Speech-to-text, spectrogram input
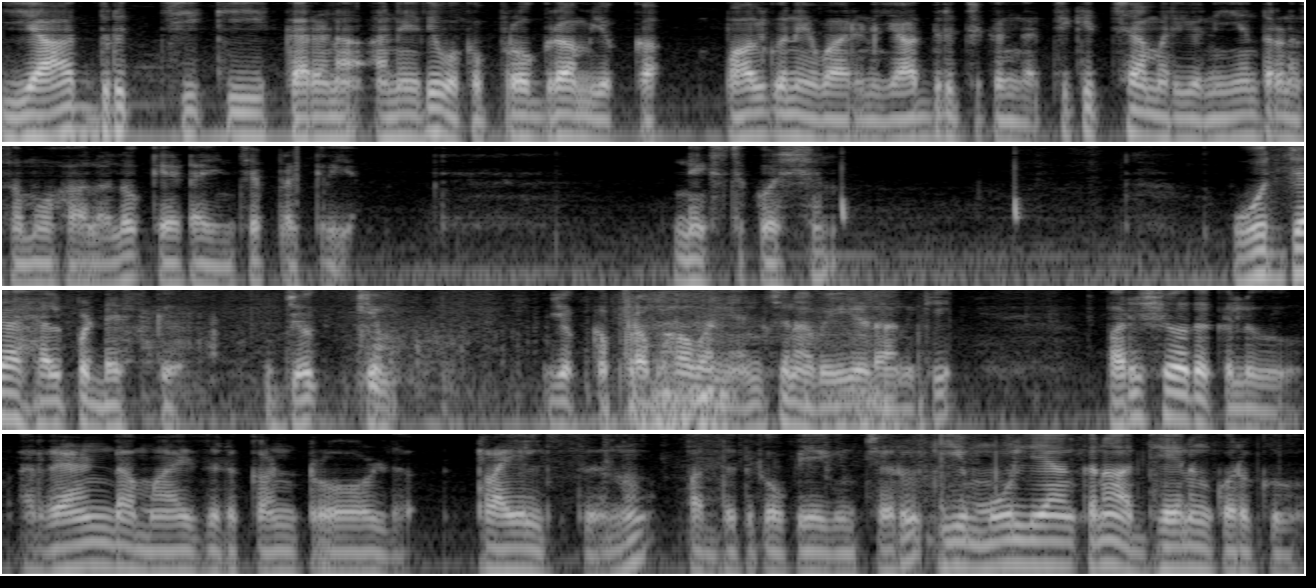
యాదృచ్ఛికీకరణ అనేది ఒక ప్రోగ్రాం యొక్క పాల్గొనే వారిని యాదృచ్ఛికంగా చికిత్స మరియు నియంత్రణ సమూహాలలో కేటాయించే ప్రక్రియ. Next question Urja help desk జోక్యం యొక్క ప్రభావాన్ని అంచనా వేయడానికి పరిశోధకులు ర్యాండమైజ్డ్ కంట్రోల్డ్ ట్రయల్స్ను పద్ధతిగా ఉపయోగించారు. ఈ మూల్యాంకన అధ్యయనం కొరకు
